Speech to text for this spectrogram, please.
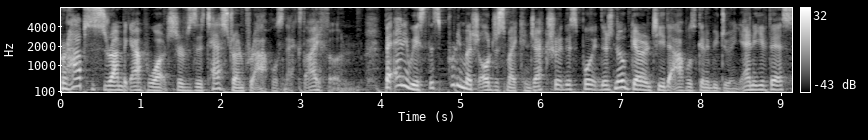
Perhaps the ceramic Apple Watch serves as a test run for Apple's next iPhone. But anyways, that's pretty much all just my conjecture at this point. There's no guarantee that Apple's going to be doing any of this.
